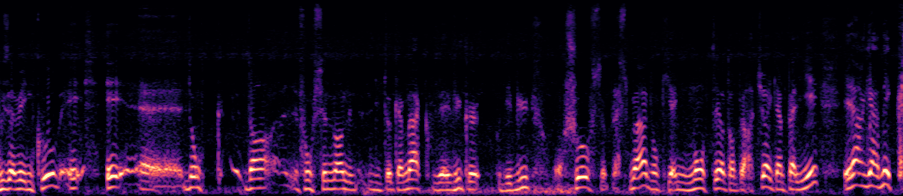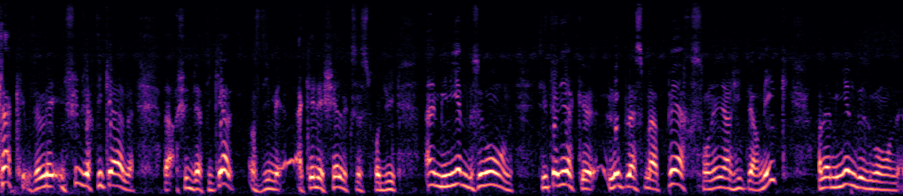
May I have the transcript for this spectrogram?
vous avez une courbe et, et euh, donc dans le fonctionnement du, tokamak, vous avez vu qu'au début, on chauffe ce plasma, donc il y a une montée en température avec un palier, et là, regardez, clac, vous avez une chute verticale. Alors, chute verticale, on se dit, mais à quelle échelle que ça se produit? Un millième de seconde. C'est-à-dire que le plasma perd son énergie thermique en un millième de seconde.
